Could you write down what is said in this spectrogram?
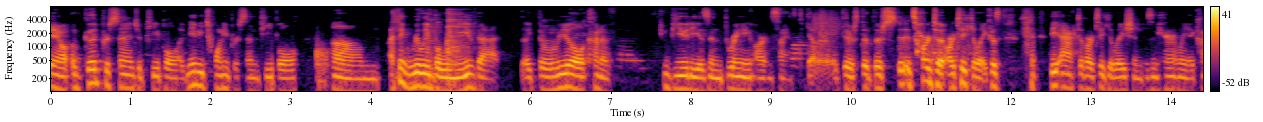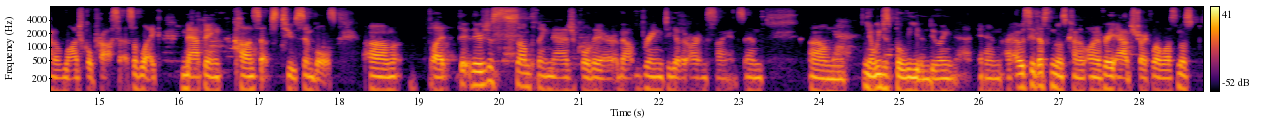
you know a good percentage of people like maybe 20% of people um, i think really believe that like the real kind of beauty is in bringing art and science together. Like there's there's it's hard to articulate because the act of articulation is inherently a kind of logical process of like mapping concepts to symbols. Um, but th- there's just something magical there about bringing together art and science, and um, you know we just believe in doing that. And I would say that's the most kind of on a very abstract level. That's the most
